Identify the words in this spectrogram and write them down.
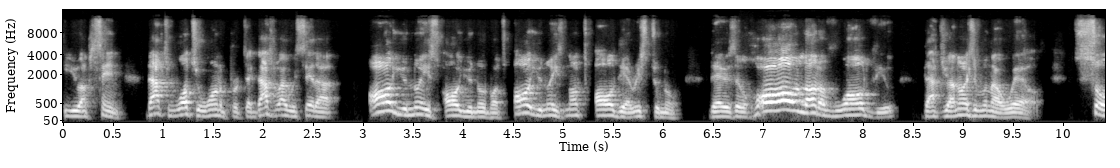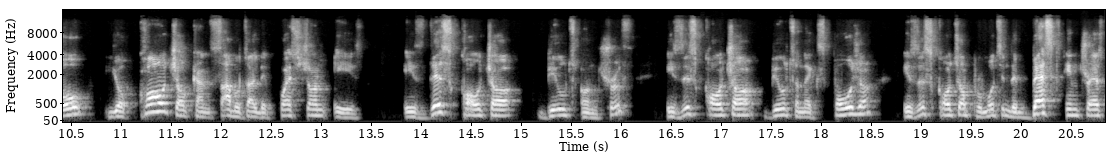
you have seen, that's what you want to protect. That's why we say that all you know is all you know, but all you know is not all there is to know. There is a whole lot of worldview that you are not even aware of. So your culture can sabotage. The question is, is this culture built on truth? Is this culture built on exposure? Is this culture promoting the best interest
